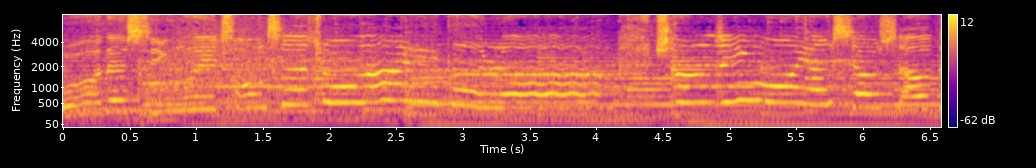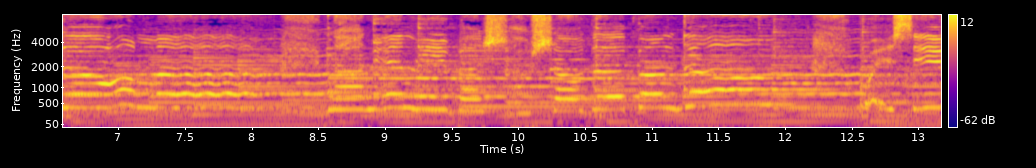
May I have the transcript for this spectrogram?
我的心里从此住了一个人，曾经模样小小的我们，那年你搬小小的板凳维系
